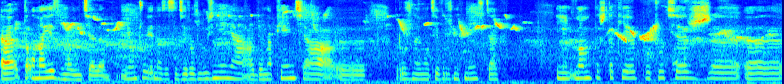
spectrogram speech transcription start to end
e, to ona jest w moim ciele. I ją czuję na zasadzie rozluźnienia albo napięcia, y, różne emocje w różnych miejscach. I mam też takie poczucie, że, e,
